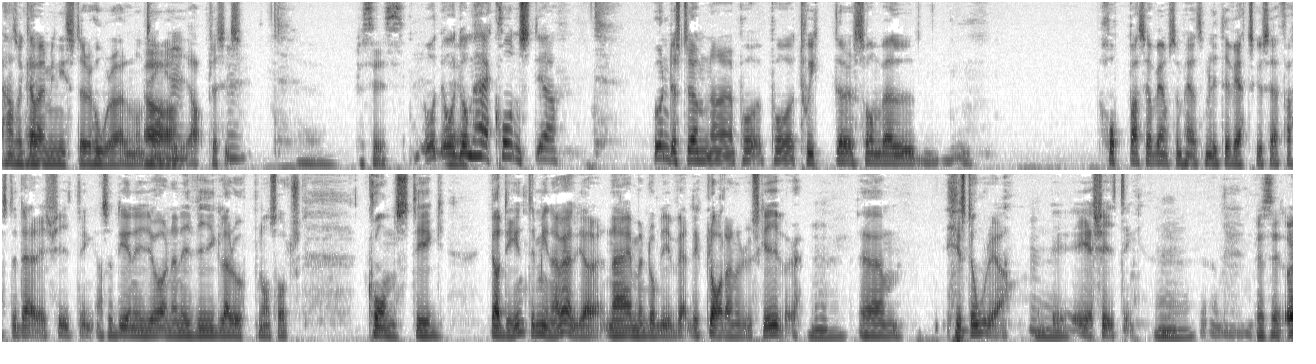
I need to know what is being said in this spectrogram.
Han som kallar minister hora eller någonting. Ja, ja precis. Mm. Precis. Och, och de här konstiga underströmmarna på, på Twitter som väl hoppas jag vem som helst med lite vett skulle säga, fast det där är cheating. Alltså det ni gör när ni viglar upp någon sorts konstig, ja det är inte mina väljare, nej men de blir väldigt glada när du skriver. Um, historia är cheating. Precis. Och,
